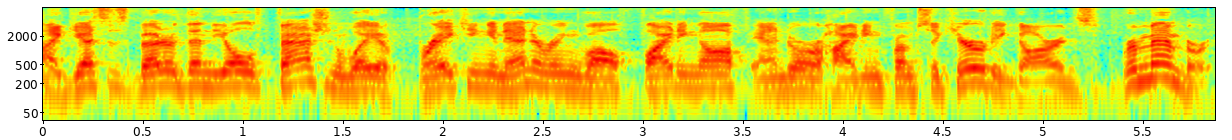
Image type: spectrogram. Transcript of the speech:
I guess it's better than the old-fashioned way of breaking and entering while fighting off and or hiding from security guards. Remember,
